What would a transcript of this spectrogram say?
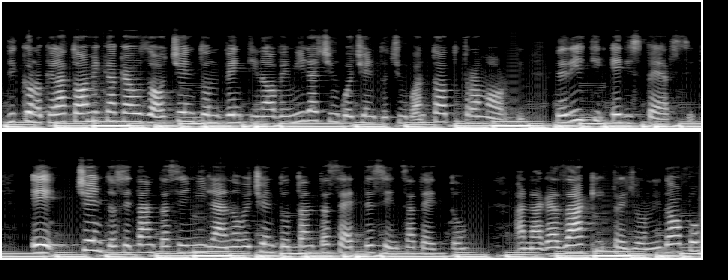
dicono che l'atomica causò 129.558 tra morti, feriti e dispersi e 176.987 senza tetto. A Nagasaki, tre giorni dopo,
